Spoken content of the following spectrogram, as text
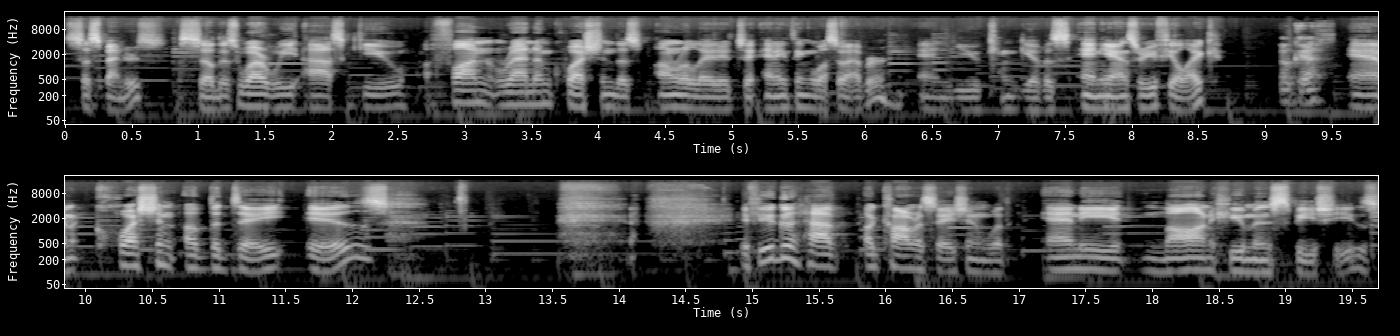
Suspenders. So, this is where we ask you a fun, random question that's unrelated to anything whatsoever, and you can give us any answer you feel like. Okay. And question of the day is if you could have a conversation with any non human species,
